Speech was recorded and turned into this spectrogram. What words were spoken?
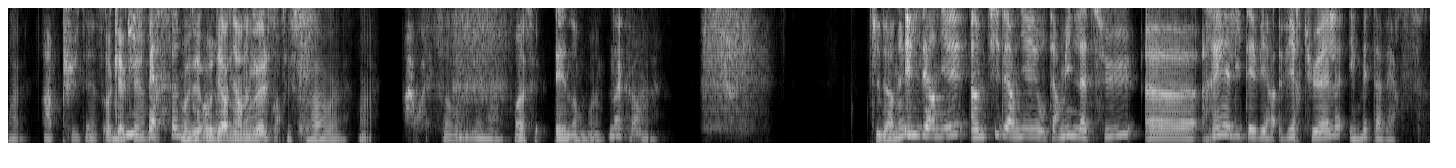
Ouais. Ah putain. Ok 1000 ok. personnes. Aux, pour aux dernières nouvelles, c'était ça, ouais. ouais. Ah ouais, c'est Ah énorme. Ouais, c'est énorme. ouais. D'accord. Petit dernier. Et le dernier, un petit dernier, on termine là-dessus. Euh, réalité vir- virtuelle et métaverse.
